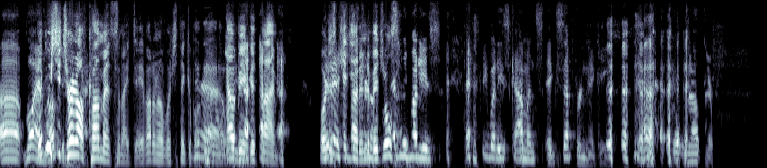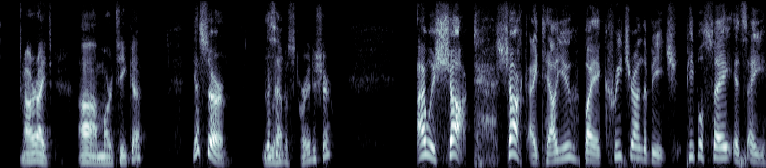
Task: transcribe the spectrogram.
uh, boy, I'd Maybe we should turn off that. comments tonight, Dave. I don't know what you think about Yeah, that. That would be a good time. Or Maybe just should kick out turn off individuals. Everybody's everybody's comments except for Nikki. Out there. All right, uh, Martika, yes, sir. you Listen. have a story to share. I was shocked, shocked, I tell you, by a creature on the beach. People say it's a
